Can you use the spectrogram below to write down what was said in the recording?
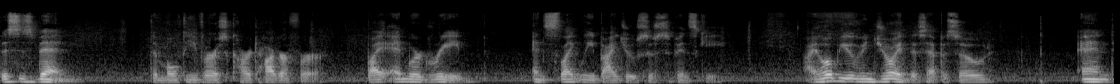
This has been The Multiverse Cartographer by Edward Reed and slightly by Joseph Zabinski. I hope you've enjoyed this episode, and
